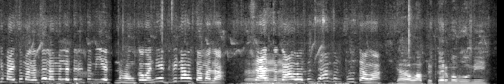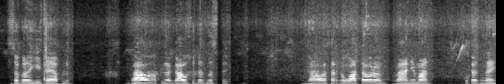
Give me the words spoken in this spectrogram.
की माहिती तुम्हाला चला म्हणलं तरी तुम्ही येत नाहो कवा? नेत बी नव्हता मला. नाही, सारखं नाही. गावातच जांभून ठेवता वा गाव आपलं कर्मभूमी सगळं हीच आहे आपलं. गाव आपलं गाव सुटत नसतंय. गावासारखं वातावरण राहणीमान कुठंच नाही.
